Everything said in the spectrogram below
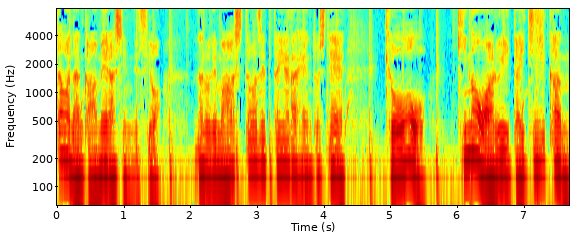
日はなんか雨らしいんですよ。なのでまあ明日は絶対やらへんとして、今日、昨日歩いた1時間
